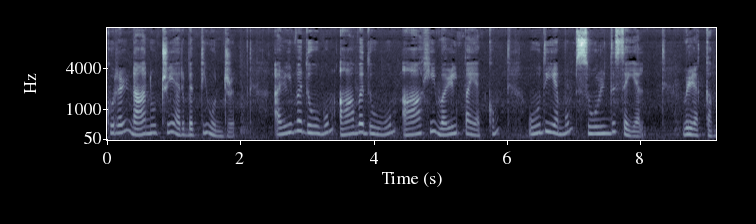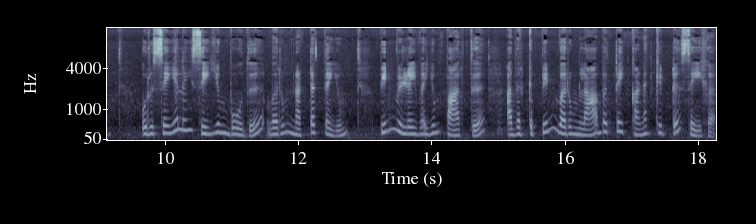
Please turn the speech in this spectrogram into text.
குறள் நானூற்றி அறுபத்தி ஒன்று. அழிவதூவும் ஆவதூவும் ஆகி வழிபயக்கும் ஊதியமும் சூழ்ந்து செயல். விளக்கம். ஒரு செயலை செய்யும்போது வரும் நட்டத்தையும் பின் விளைவையும் பார்த்து அதற்கு பின் வரும் லாபத்தை கணக்கிட்டு செய்க.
